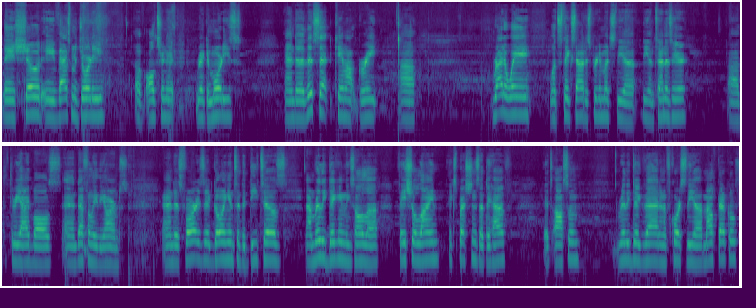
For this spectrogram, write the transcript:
they showed a vast majority of alternate Rick and Morty's. And uh, this set came out great. Uh, right away, what sticks out is pretty much the uh, the antennas here, uh, the three eyeballs, and definitely the arms. And as far as it going into the details, I'm really digging these whole uh, facial line expressions that they have. It's awesome. Really dig that, and of course the uh, mouth decals.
